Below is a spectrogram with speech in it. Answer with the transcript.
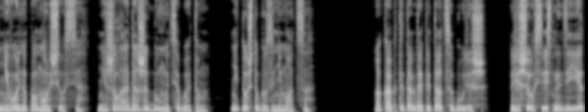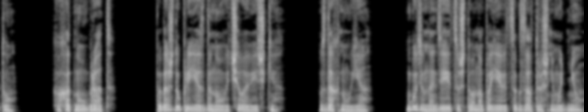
Невольно поморщился, не желая даже думать об этом, не то чтобы заниматься. А как ты тогда питаться будешь? Решил сесть на диету? хохотнул брат. Подожду приезда новой человечки. Вздохнул я. Будем надеяться, что она появится к завтрашнему дню.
